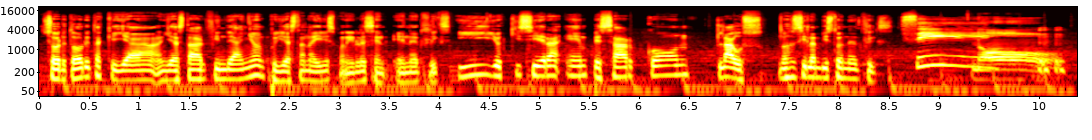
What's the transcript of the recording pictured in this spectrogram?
Sobre todo ahorita que ya, ya está al fin de año, pues ya están ahí disponibles en, en Netflix. Y yo quisiera empezar con Klaus. No sé si la han visto en Netflix. Sí. No.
